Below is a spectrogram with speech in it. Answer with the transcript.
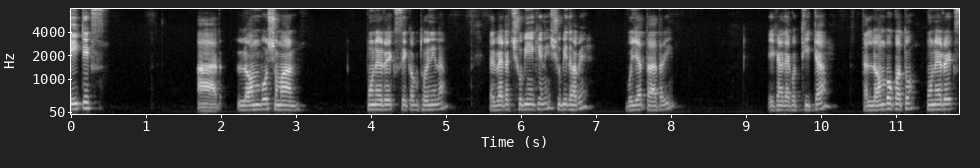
এইট এক্স, আর লম্ব সমান পনেরো এক্স একক ধরে নিলাম। এবার একটা ছবি এঁকে নিই, সুবিধা হবে বোঝা তাড়াতাড়ি। এখানে দেখো থিটা তাহলে লম্ব কত? পনেরো এক্স,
